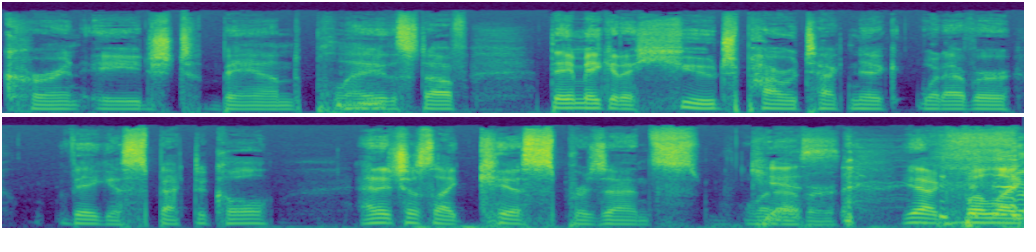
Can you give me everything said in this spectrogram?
current aged band play Mm-hmm. the stuff. They make it a huge pyrotechnic, whatever Vegas spectacle, and it's just like Kiss presents whatever. Kiss. Yeah, but like,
